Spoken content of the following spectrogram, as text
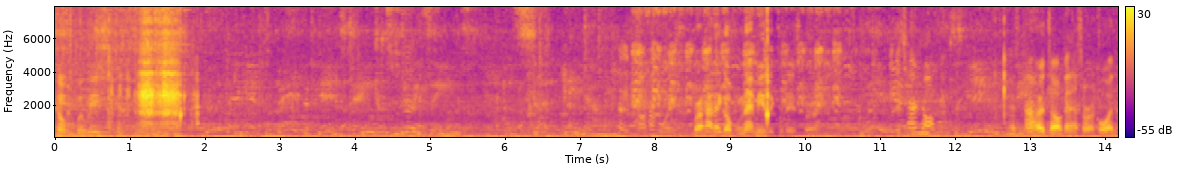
Don't believe. Hey, it's not her voice. Bro, how they go from that music to this, bro? It's her talking. That's not her talking, that's a recording.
